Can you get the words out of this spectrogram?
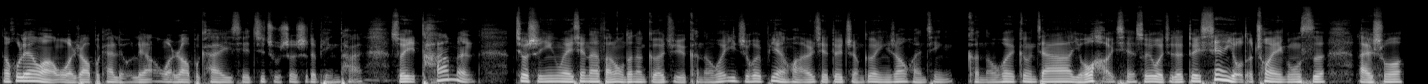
那互联网我绕不开流量，我绕不开一些。基础设施的平台，所以他们就是因为现在反垄断的格局可能会一直会变化，而且对整个营商环境可能会更加友好一些。所以我觉得对现有的创业公司来说，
